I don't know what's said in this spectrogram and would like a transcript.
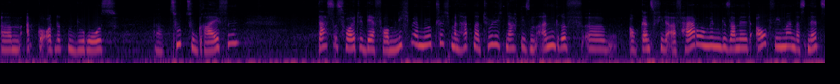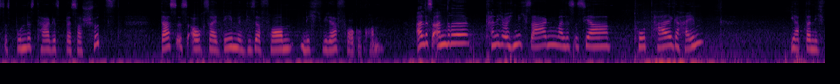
ähm, Abgeordnetenbüros äh, zuzugreifen. Das ist heute der Form nicht mehr möglich. Man hat natürlich nach diesem Angriff äh, auch ganz viele Erfahrungen gesammelt, auch wie man das Netz des Bundestages besser schützt. Das ist auch seitdem in dieser Form nicht wieder vorgekommen. Alles andere kann ich euch nicht sagen, weil es ist ja total geheim. Ihr habt da nicht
